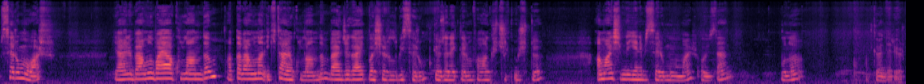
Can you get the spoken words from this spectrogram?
Serumu var. Yani ben bunu bayağı kullandım. Hatta ben bundan iki tane kullandım. Bence gayet başarılı bir serum. Gözeneklerimi falan küçültmüştü. Ama şimdi yeni bir serumum var. O yüzden bunu gönderiyorum.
